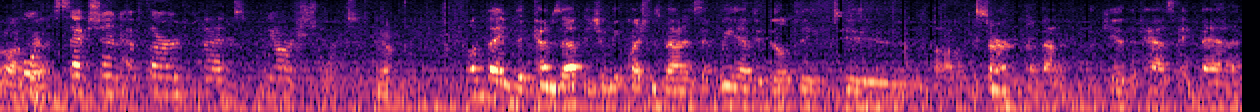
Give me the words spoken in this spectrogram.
okay. fourth section of third, but we are short. yeah, One thing that comes up that you'll get questions about is that we have the ability to uh, discern about a a kid that has a bad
